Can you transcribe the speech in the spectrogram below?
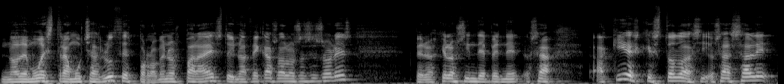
no demuestra muchas luces, por lo menos para esto, y no hace caso a los asesores, pero es que los independientes, o sea, aquí es que es todo así, o sea, sale,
